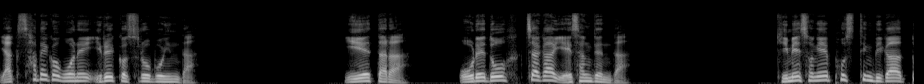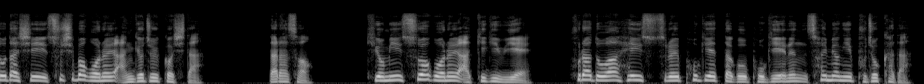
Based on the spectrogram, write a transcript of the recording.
약 400억 원에 이를 것으로 보인다. 이에 따라 올해도 흑자가 예상된다. 김혜성의 포스팅비가 또다시 수십억 원을 안겨줄 것이다. 따라서 키움이 수억 원을 아끼기 위해 후라도와 헤이수스를 포기했다고 보기에는 설명이 부족하다.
